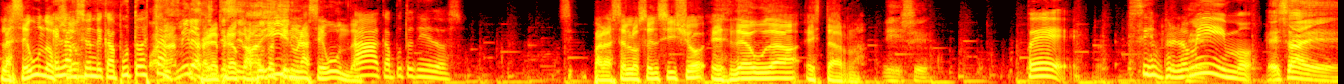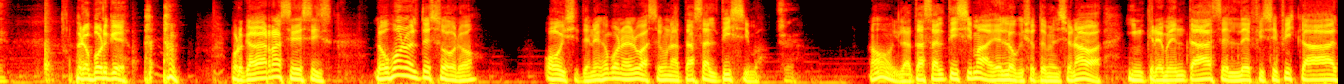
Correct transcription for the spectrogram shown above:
La segunda ¿Es opción. la opción de Caputo esta? Para mí la pero gente pero se va a Caputo ir. tiene una segunda. Ah, Caputo tiene dos. Para hacerlo sencillo, es deuda externa. y sí. Pues, siempre lo Eh. mismo. Esa es. ¿Pero por qué? Porque agarras y decís, los bonos del tesoro, hoy si tenés que poner va a ser una tasa altísima. sí. ¿No? Y la tasa altísima es lo que yo te mencionaba. Incrementás el déficit fiscal,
